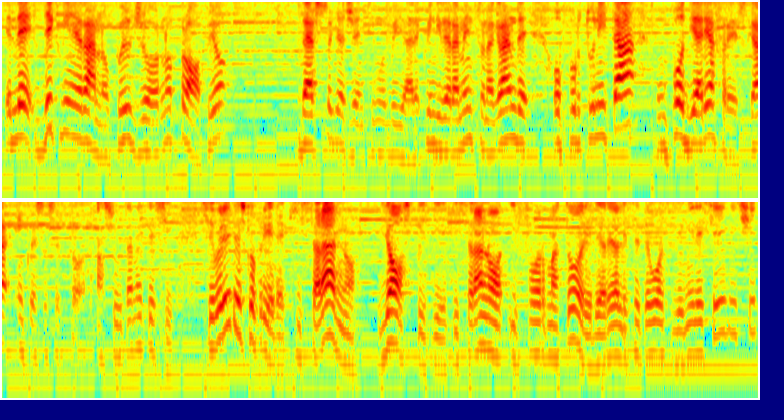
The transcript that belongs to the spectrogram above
e le declineranno quel giorno proprio verso gli agenti immobiliari. Quindi veramente una grande opportunità, un po' di aria fresca in questo settore. Assolutamente sì. Se volete scoprire chi saranno gli ospiti e chi saranno i formatori del Real Estate Awards 2016,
